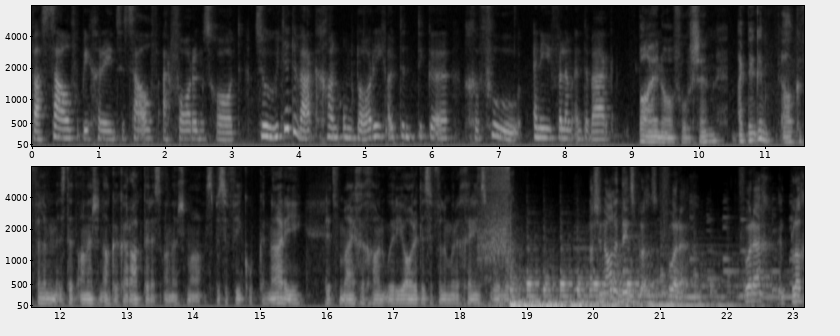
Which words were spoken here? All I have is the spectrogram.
was self op die grens, het self ervarings gehad. So hoe het dit te werk gegaan om daardie autentieke gevoel in die film in te werk? baie navorsing. Ek dink in elke film is dit anders en elke karakter is anders, maar spesifiek op Canary het dit vir my gegaan oor jare dit is 'n film oor 'n grensoorlog. Nasionale diensplig is 'n voorreg. Voorreg en plig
